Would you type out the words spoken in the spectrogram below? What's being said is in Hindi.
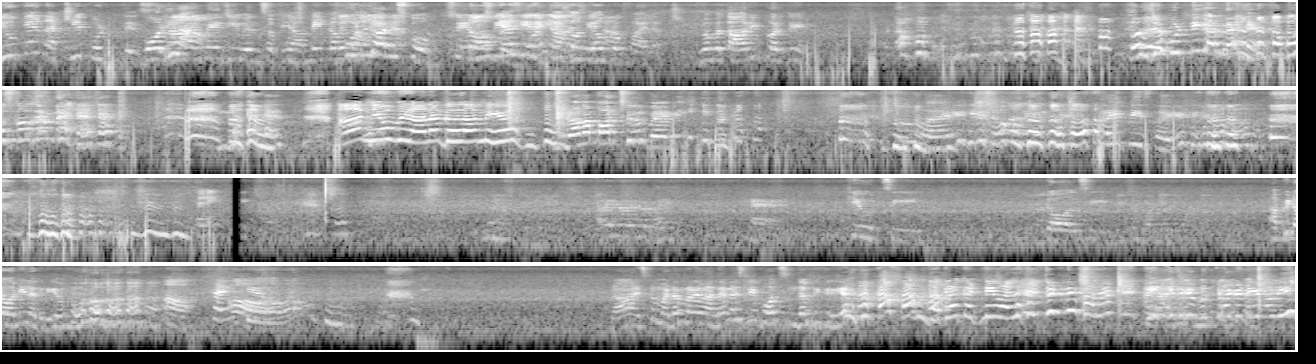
You can actually put this body language even सब कुछ। makeup पुट कर इसको ना ऑन योर प्रोफ़ाइल एक्चुअली मैं बता रही हूँ कर दे मुझे पुट नहीं करना है उसको करना है a new Veerana girl a new Veerana part 2 baby सही पीस सही क्यूट सी डॉल सी अभी डॉल ही लग रही है वो थैंक Aw. ना इसका मर्डर होने वाला है ना इसलिए बहुत सुंदर दिख रही है बकरा कटने वाला है कटने वाला है केक की जगह बकरा कटेगा अभी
